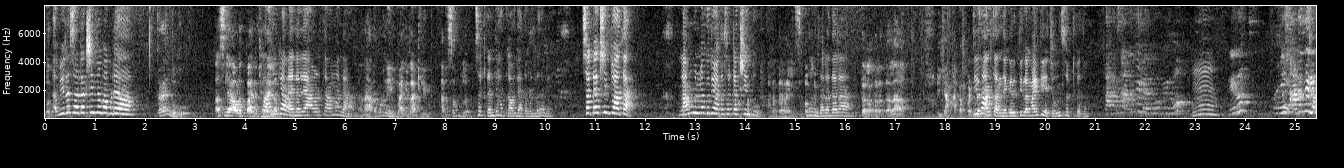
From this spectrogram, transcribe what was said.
बघ. विरस ना बाबड्या. काय तू असले आवडत पाणी पाणी खेळायला. खेळायला लय आवडतं आम्हाला. आणि आता येईल पाणी बाटलीत? आता संपलं. सटकन ते हात राहून आता बोललं झाले सटकशील तू आता. लांबून नको देऊ आता सटकशील तू. आता धरायला धरा सावलं. धरा धरा. धरा धरा धरा. या आता ती पडलं चाल चाल नाही करी तिला माहिती आहे याच्यावरून सटकन तू सांडून दिलं पाणी?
